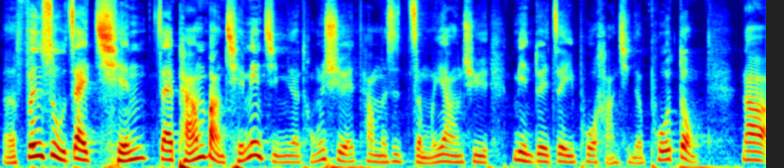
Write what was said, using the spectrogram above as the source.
呃分数在前在排行榜前面几名的同学，他们是怎么样去面对这一波行情的波动？那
